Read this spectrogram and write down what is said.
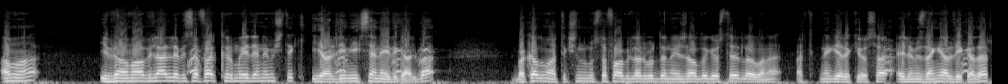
Ama İbrahim abilerle bir sefer kırmayı denemiştik. Geldiğim ilk seneydi galiba. Bakalım artık şimdi Mustafa abiler burada Necla abla gösterirler bana. Artık ne gerekiyorsa elimizden geldiği kadar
